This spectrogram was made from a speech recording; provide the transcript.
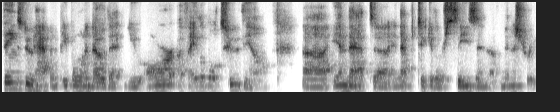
things do happen. People want to know that you are available to them uh, in that uh, in that particular season of ministry.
